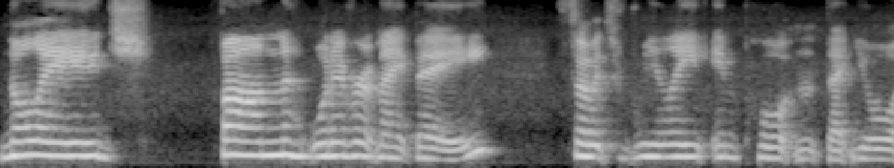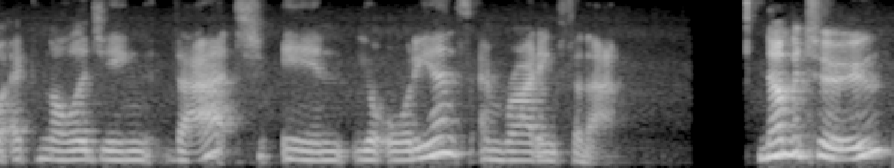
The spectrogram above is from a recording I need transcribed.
knowledge, fun, whatever it may be. So it's really important that you're acknowledging that in your audience and writing for that. Number two,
